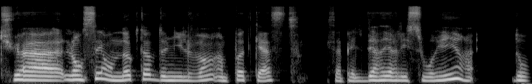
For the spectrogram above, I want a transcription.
Tu as lancé en octobre 2020 un podcast qui s'appelle Derrière les sourires, dont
